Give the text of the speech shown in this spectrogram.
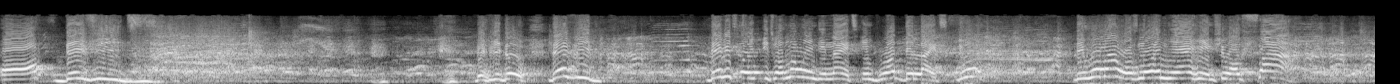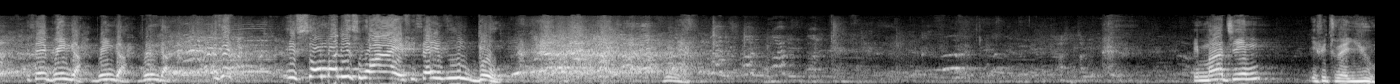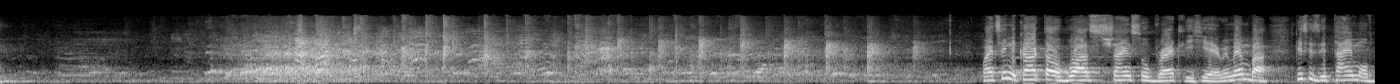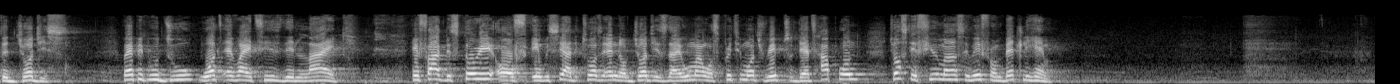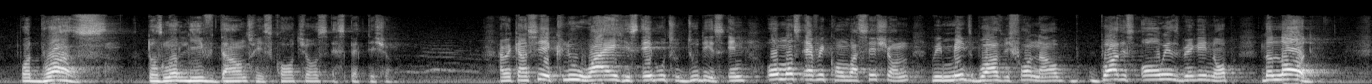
or David. David, oh, David. David, oh, it was not in the night, in broad daylight. The, the woman was not near him, she was far. He said, Bring her, bring her, bring her. He said, It's somebody's wife. He said, Even though. Imagine if it were you. I think the character of Boaz shines so brightly here. Remember, this is the time of the judges, where people do whatever it is they like. In fact, the story of, and we see at, towards the end of Judges, that a woman was pretty much raped to death, happened just a few miles away from Bethlehem. But Boaz does not live down to his culture's expectation. And we can see a clue why he's able to do this. In almost every conversation we meet Boaz before now, Boaz is always bringing up the Lord.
